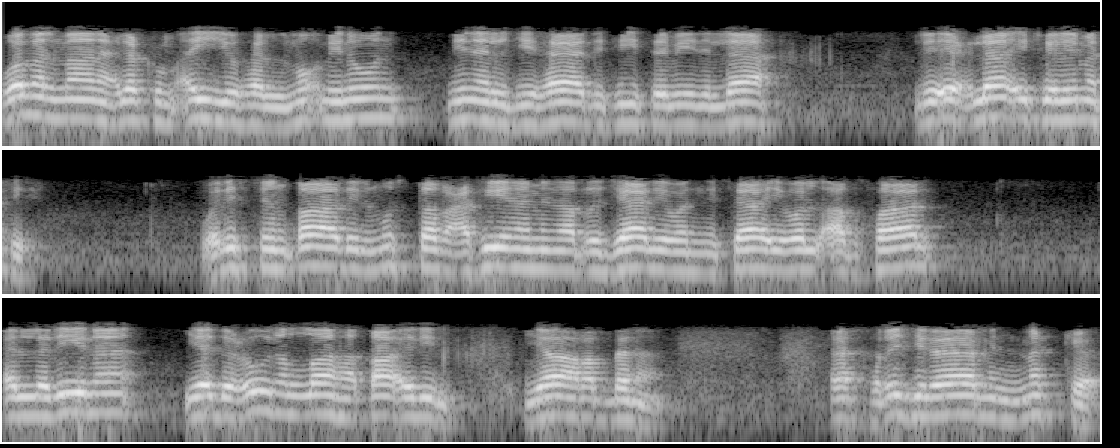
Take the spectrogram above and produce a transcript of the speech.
وما المانع لكم أيها المؤمنون من الجهاد في سبيل الله لإعلاء كلمته والاستنقاذ المستضعفين من الرجال والنساء والأطفال الذين يدعون الله قائلين يا ربنا أخرجنا من مكة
